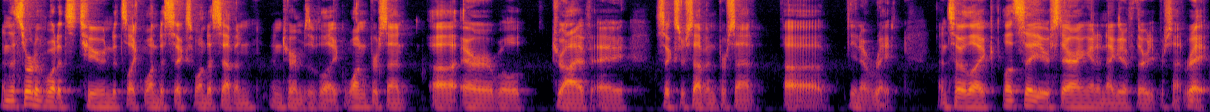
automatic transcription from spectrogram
and that's sort of what it's tuned. It's like 1 to 6, 1 to 7 in terms of like 1% uh, error will drive a 6 or 7% uh, you know rate. And so like let's say you're staring at a negative 30% rate.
